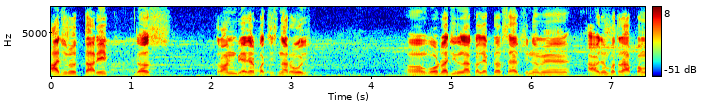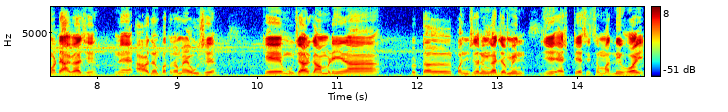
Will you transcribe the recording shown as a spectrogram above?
આજરોજ તારીખ દસ ત્રણ બે હજાર પચીસના રોજ વડોદરા જિલ્લા કલેક્ટર સાહેબશ્રીને અમે આવેદનપત્ર આપવા માટે આવ્યા છે ને આવેદનપત્રમાં એવું છે કે મુજાર ગામડીના ટોટલ પંચોતેર વીઘા જમીન જે એસટી એસસી સમાજની હોય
